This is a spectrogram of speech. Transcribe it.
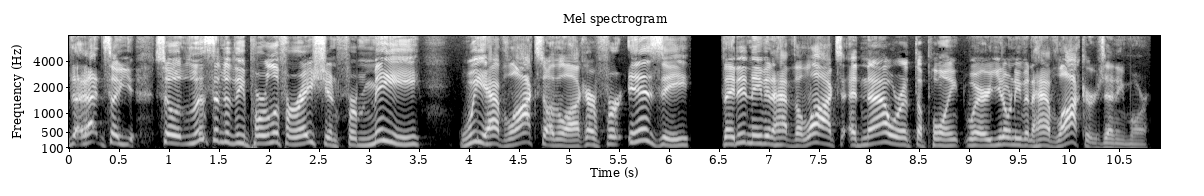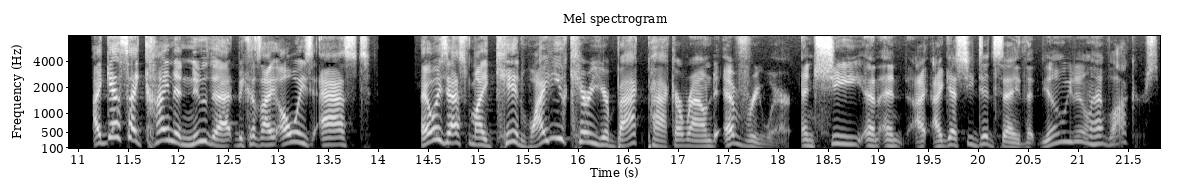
That, so you, so listen to the proliferation. For me, we have locks on the locker. For Izzy, they didn't even have the locks, and now we're at the point where you don't even have lockers anymore. I guess I kind of knew that because I always asked I always asked my kid, why do you carry your backpack around everywhere? And she, and, and I, I guess she did say that, you know, we don't have lockers.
